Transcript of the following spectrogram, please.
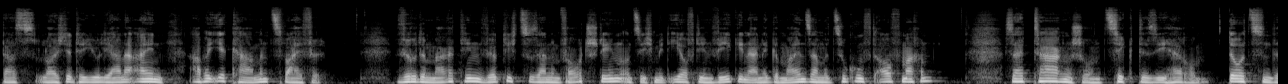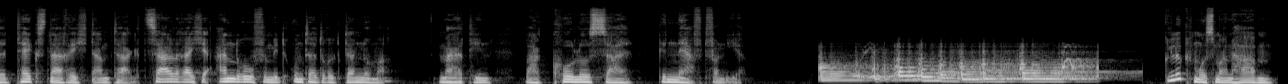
Das leuchtete Juliane ein, aber ihr kamen Zweifel. Würde Martin wirklich zu seinem Wort stehen und sich mit ihr auf den Weg in eine gemeinsame Zukunft aufmachen? Seit Tagen schon zickte sie herum. Dutzende Textnachrichten am Tag, zahlreiche Anrufe mit unterdrückter Nummer. Martin war kolossal genervt von ihr. Glück muss man haben,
